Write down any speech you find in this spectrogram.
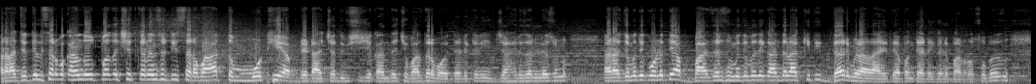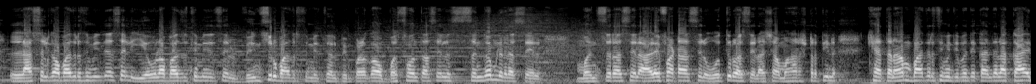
राज्यातील सर्व कांदा उत्पादक शेतकऱ्यांसाठी सर्वात मोठी अपडेट आजच्या दिवशीचे कांद्याचे बाजारभाव त्या ठिकाणी जाहीर झालेले असून राज्यामध्ये कोणत्या बाजार समितीमध्ये कांद्याला किती दर मिळाला आहे ते आपण त्या ठिकाणी पाहणार सोबत सोबतच लासलगाव बाजार समिती असेल येवला बाजार समिती असेल विंचूर बाजार समिती असेल पिंपळगाव बसवंत असेल संगमनेर असेल मनसर असेल आळेफाटा असेल ओतूर असेल अशा महाराष्ट्रातील ख्यातनाम बाजार समितीमध्ये कांद्याला काय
